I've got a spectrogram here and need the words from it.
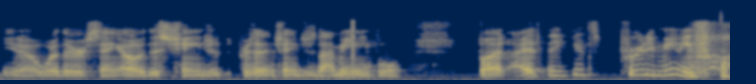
you know, where they're saying, oh, this change, percent change is not meaningful. But I think it's pretty meaningful.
